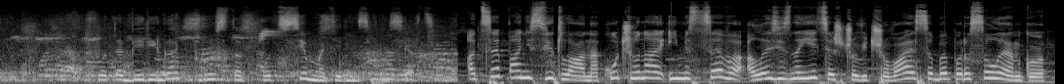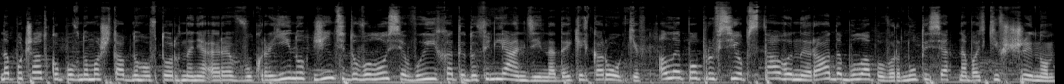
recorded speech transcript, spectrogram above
его. Вот оберегать просто вот всем материнским сердцем. А це пані Світлана. Хоч вона і місцева, але зізнається, що відчуває себе переселенкою. На початку повномасштабного вторгнення РФ в Україну жінці довелося виїхати до Фінляндії на декілька років. Але, попри всі обставини, рада була повернутися на батьківщину.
